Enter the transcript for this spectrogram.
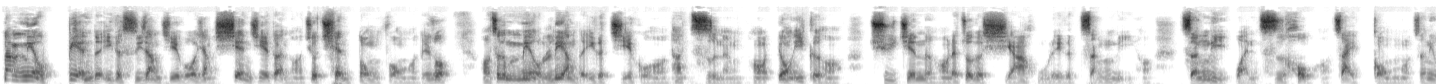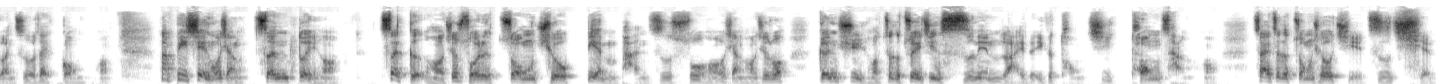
那没有变的一个实际上结果，我想现阶段哈就欠东风哈，等于说哦这个没有量的一个结果哈，它只能哦用一个哈区间的哈来做个狭幅的一个整理哈，整理完之后哈再攻哦，整理完之后再攻哈，那毕竟我想针对哈。这个哈就是所谓的中秋变盘之说哈，我想哈就是说根据哈这个最近十年来的一个统计，通常哈在这个中秋节之前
